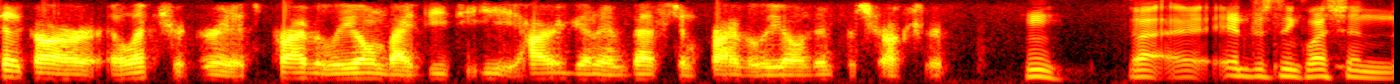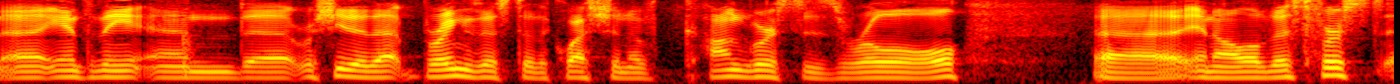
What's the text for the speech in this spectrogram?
take our electric grid. It's privately owned by DTE. How are you going to invest in privately owned infrastructure? Hmm. Uh, interesting question, uh, Anthony and uh, Rashida. That brings us to the question of Congress's role uh, in all of this. First, uh,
